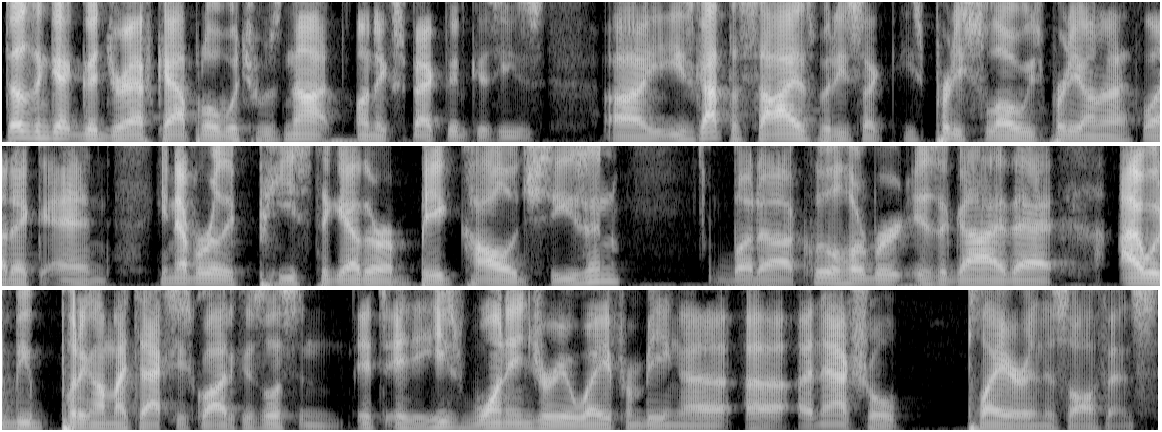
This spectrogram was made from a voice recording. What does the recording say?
Doesn't get good draft capital, which was not unexpected because he's uh, he's got the size, but he's like he's pretty slow. He's pretty unathletic, and he never really pieced together a big college season. But uh, Khalil Herbert is a guy that I would be putting on my taxi squad because listen, it, it, he's one injury away from being a, a, an actual player in this offense.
